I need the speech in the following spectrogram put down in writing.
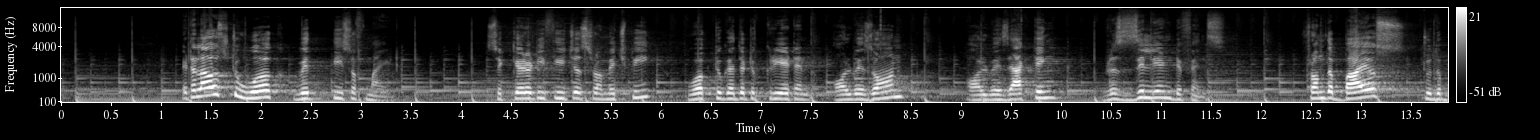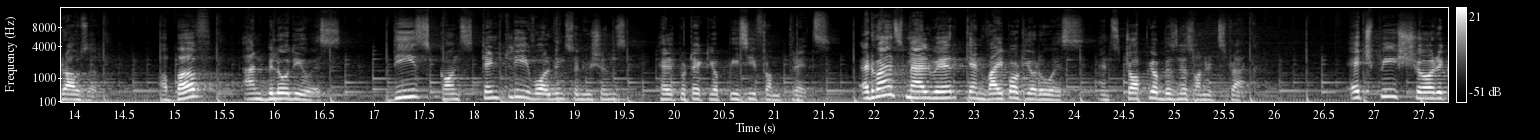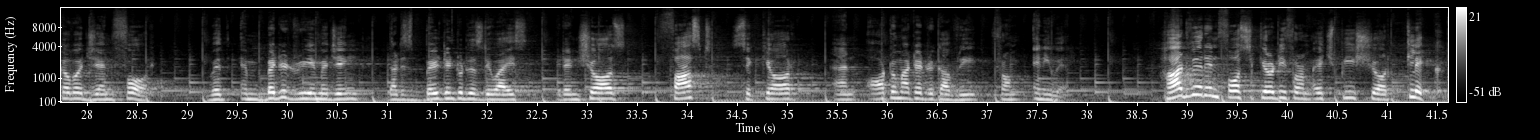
It allows to work with peace of mind. Security features from HP work together to create an always on, always acting, resilient defense. From the BIOS to the browser, above and below the OS, these constantly evolving solutions help protect your PC from threats. Advanced malware can wipe out your OS and stop your business on its track. HP Sure Recover Gen 4 with embedded reimaging that is built into this device, it ensures fast, secure and automated recovery from anywhere. Hardware for security from HP Sure Click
